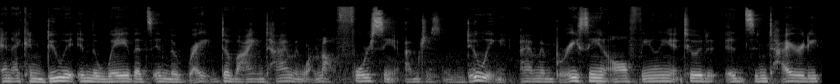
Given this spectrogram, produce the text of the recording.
and I can do it in the way that's in the right divine timing where I'm not forcing it. I'm just doing it. I'm embracing it all, feeling it to its entirety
